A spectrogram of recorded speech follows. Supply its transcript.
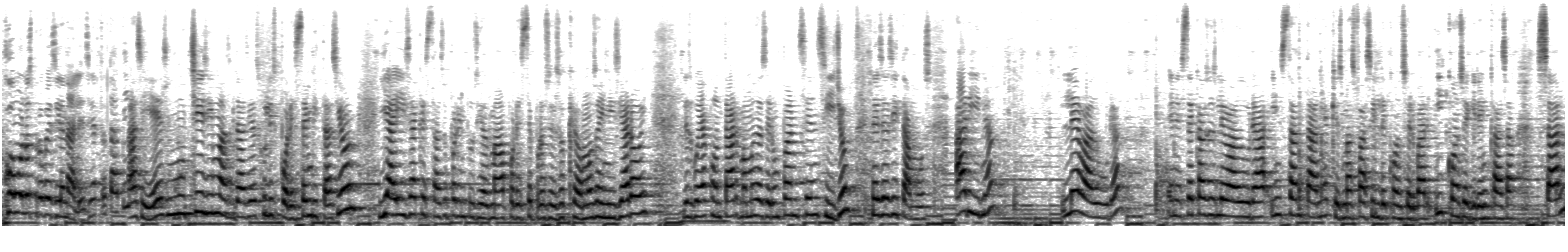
como los profesionales, ¿cierto, Tati? Así es, muchísimas gracias, Julis, por esta invitación y a Isa, que está súper entusiasmada por este proceso que vamos a iniciar hoy. Les voy a contar, vamos a hacer un pan sencillo. Necesitamos harina, levadura, en este caso es levadura instantánea que es más fácil de conservar y conseguir en casa, sal,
